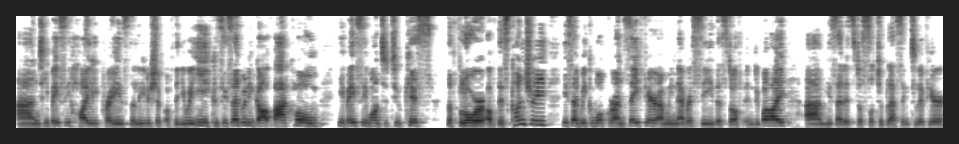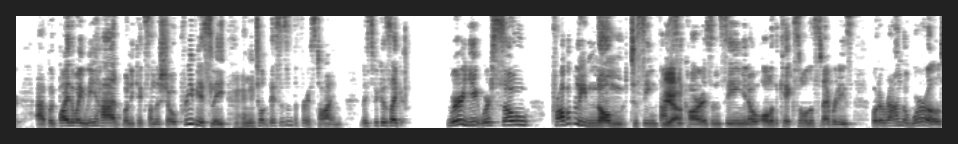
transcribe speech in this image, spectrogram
And he basically highly praised the leadership of the UAE because he said when he got back home, he basically wanted to kiss the floor of this country. He said we can walk around safe here and we never see this stuff in Dubai. Um, he said it's just such a blessing to live here. Uh, but by the way, we had Money Kicks on the show previously, and he told this isn't the first time. It's because like we're you we're so probably numb to seeing fancy Yeah. cars and seeing you know all of the kicks and all the celebrities. But around the world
